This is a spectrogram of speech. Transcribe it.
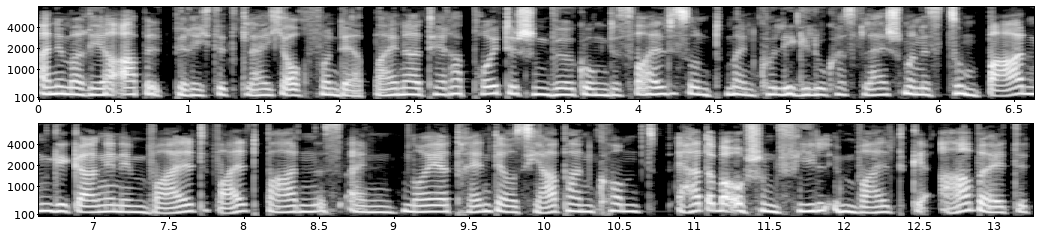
Anne-Maria Apelt berichtet gleich auch von der beinahe therapeutischen Wirkung des Waldes und mein Kollege Lukas Fleischmann ist zum Baden gegangen im Wald. Waldbaden ist ein neuer Trend, der aus Japan kommt. Er hat aber auch schon viel im Wald gearbeitet.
